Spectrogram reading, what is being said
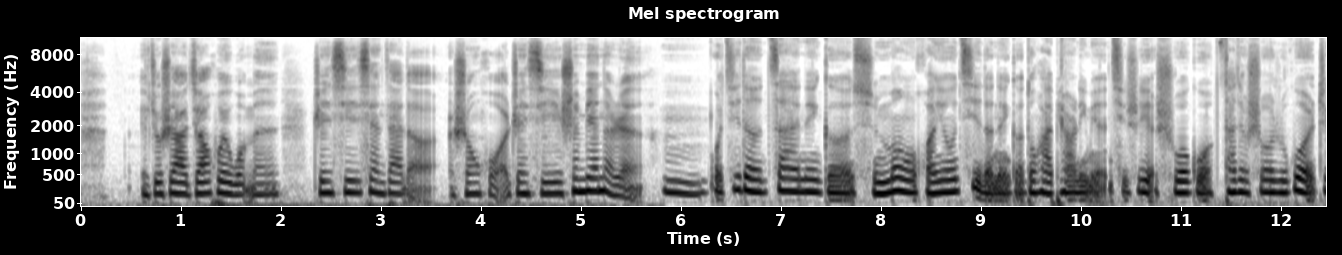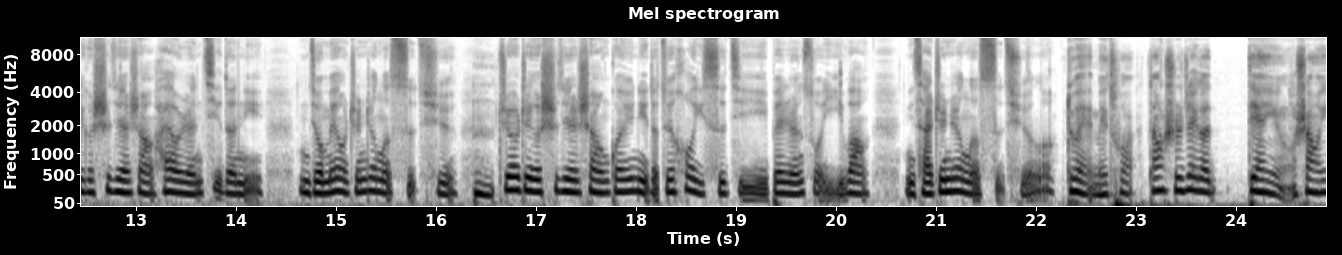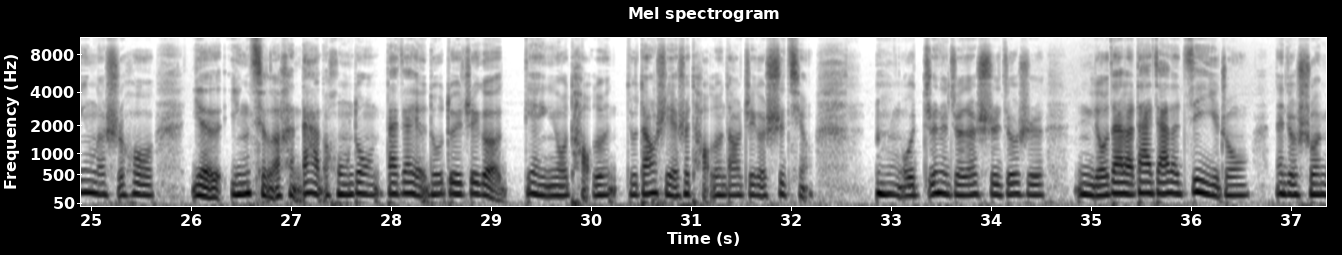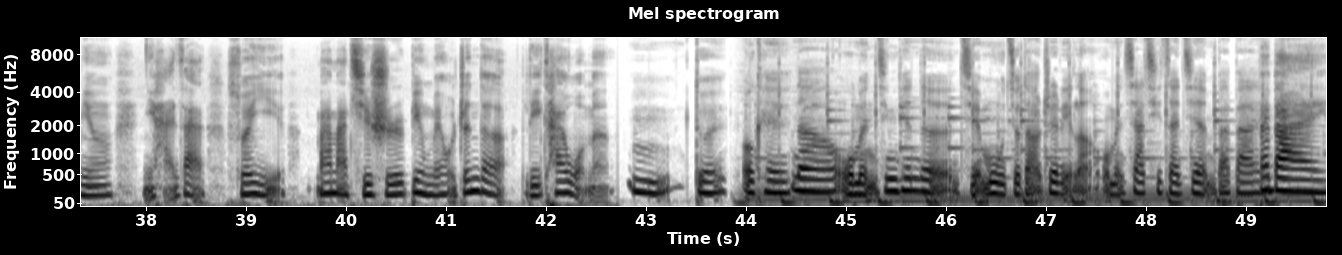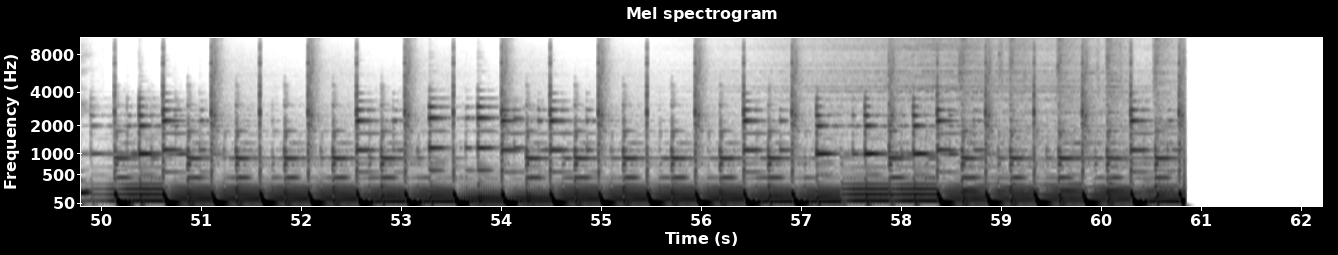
也就是要教会我们。珍惜现在的生活，珍惜身边的人。嗯，我记得在那个《寻梦环游记》的那个动画片里面，其实也说过，他就说，如果这个世界上还有人记得你，你就没有真正的死去。嗯，只有这个世界上关于你的最后一丝记忆被人所遗忘，你才真正的死去了。对，没错，当时这个。电影上映的时候也引起了很大的轰动，大家也都对这个电影有讨论，就当时也是讨论到这个事情。嗯，我真的觉得是，就是你留在了大家的记忆中，那就说明你还在，所以妈妈其实并没有真的离开我们。嗯，对，OK，那我们今天的节目就到这里了，我们下期再见，拜拜，拜拜。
